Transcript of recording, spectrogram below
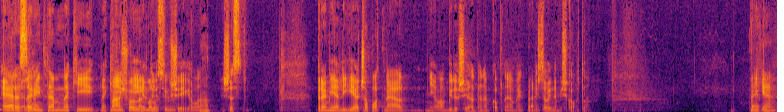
Erre lehet. szerintem neki, neki Máshol nem valószínű. szüksége van. Aha. És ezt Premier League csapatnál nyilván büdös életben nem kapná meg, mint ahogy nem is kapta. Mehetünk, Igen?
